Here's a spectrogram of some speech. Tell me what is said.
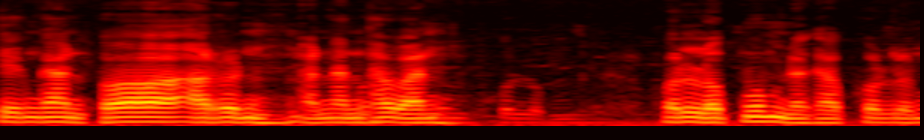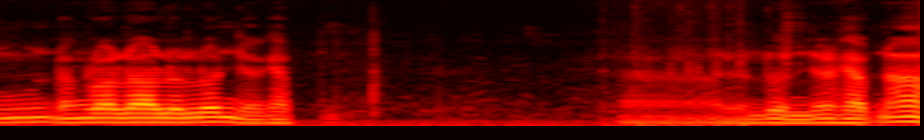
ทีมงานพออรุณอนันทวันคนหลุมคนหลบมุมนะครับ คนหลบมุมนังรอรอลุ้นลุ้นๆอยู่ครับ อ่าลุ้นๆอยู่นะครับเนาะ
